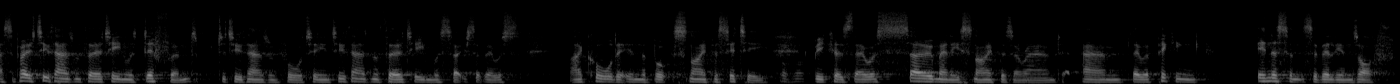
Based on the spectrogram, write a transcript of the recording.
I suppose 2013 was different to 2014. 2013 was such that there was, I called it in the book Sniper City, mm-hmm. because there were so many snipers around, and they were picking innocent civilians off.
